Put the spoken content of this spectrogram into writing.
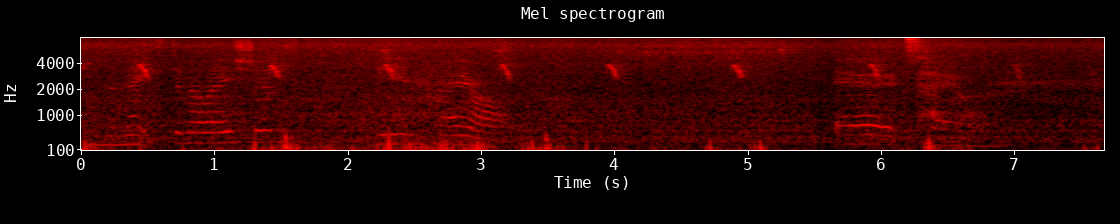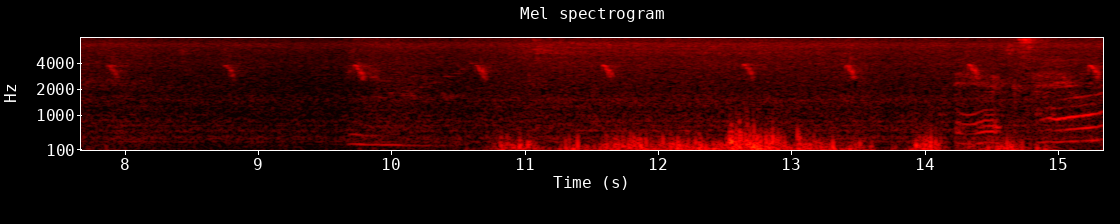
And the next inhalation, inhale. Exhale. Inhale. Exhale.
